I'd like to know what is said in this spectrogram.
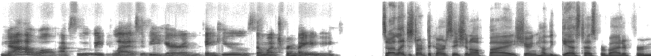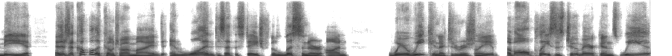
Yeah, well, absolutely. Glad to be here. And thank you so much for inviting me. So I'd like to start the conversation off by sharing how the guest has provided for me. And there's a couple that come to my mind, and one to set the stage for the listener on where we connected originally. Of all places, two Americans, we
